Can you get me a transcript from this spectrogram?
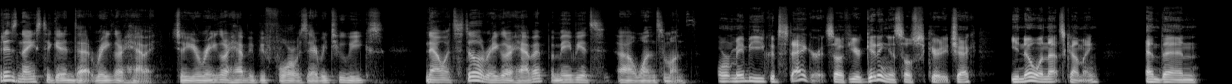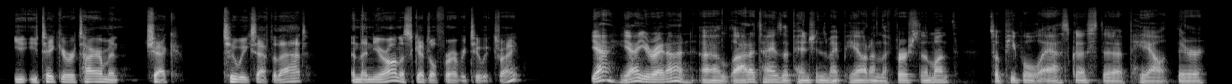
it is nice to get into that regular habit. So your regular habit before was every two weeks. Now it's still a regular habit, but maybe it's uh, once a month. Or maybe you could stagger it. So if you're getting a Social Security check, you know when that's coming, and then you, you take your retirement check two weeks after that, and then you're on a schedule for every two weeks, right? Yeah, yeah, you're right on. Uh, a lot of times the pensions might pay out on the first of the month. So people will ask us to pay out their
